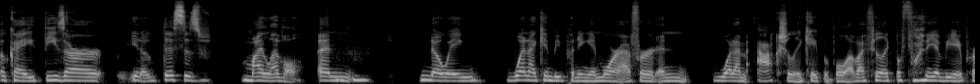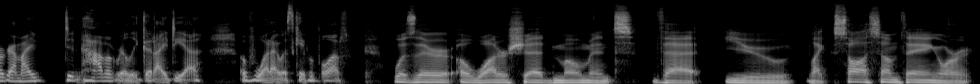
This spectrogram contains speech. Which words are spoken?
okay, these are, you know, this is my level and Mhm. knowing when I can be putting in more effort and what I'm actually capable of. I feel like before the MBA program, I didn't have a really good idea of what I was capable of. Was there a watershed moment that you like saw something or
